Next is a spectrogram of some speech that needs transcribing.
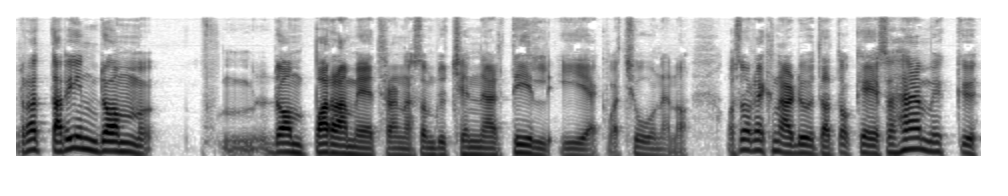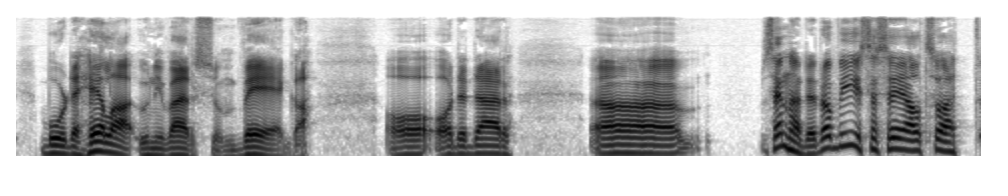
rattar in de, de parametrarna som du känner till i ekvationen och, och så räknar du ut att okej, okay, så här mycket borde hela universum väga. Och, och det där, uh, sen har det då visat sig alltså att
